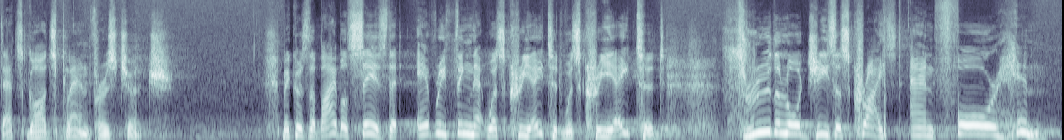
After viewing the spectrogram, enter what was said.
That's God's plan for His church. Because the Bible says that everything that was created was created through the Lord Jesus Christ and for Him.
